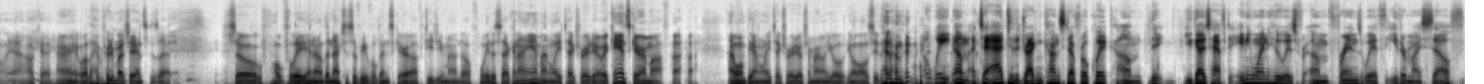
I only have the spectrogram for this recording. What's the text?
Oh yeah, okay, all right. Well, that pretty much answers that. So hopefully, you know, the Nexus of Evil didn't scare off TG Mondolf. Wait a second, I am on Latex Radio. It can't scare him off. I won't be on Latex Radio tomorrow. You'll you'll all see that on the. Oh wait, um, to add to the Dragon Con stuff real quick, um, the, you guys have to anyone who is fr- um friends with either myself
